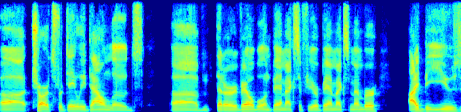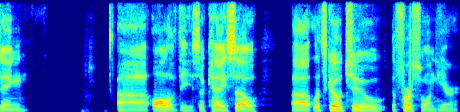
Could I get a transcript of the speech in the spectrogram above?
uh, charts for daily downloads um, that are available in BAMX. If you're a BAMX member, I'd be using uh, all of these. Okay, so uh, let's go to the first one here:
